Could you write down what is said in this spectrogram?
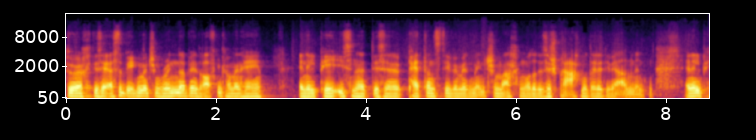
durch diese erste Begegnung mit John Grinder bin ich draufgekommen, hey, NLP ist nicht diese Patterns, die wir mit Menschen machen oder diese Sprachmodelle, die wir anwenden. NLP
